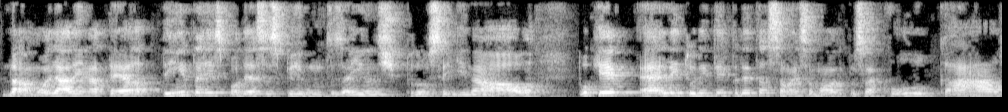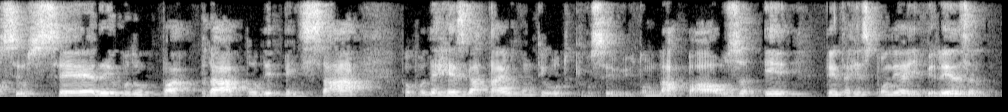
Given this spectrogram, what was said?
dá uma olhada aí na tela, tenta responder essas perguntas aí antes de prosseguir na aula, porque é leitura e interpretação. Essa é uma hora que você vai colocar o seu cérebro para poder pensar, para poder resgatar o conteúdo que você viu. Então dá pausa e tenta responder aí, beleza?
